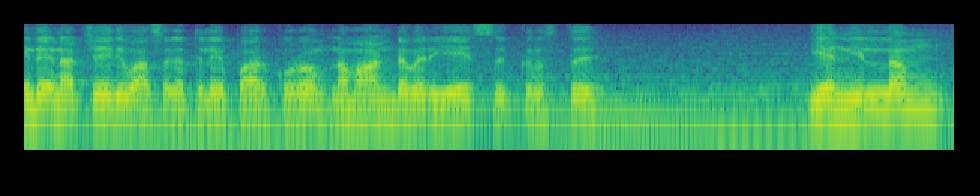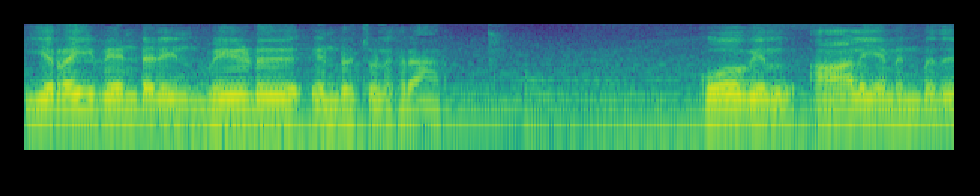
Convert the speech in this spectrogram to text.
இன்றைய நற்செய்தி வாசகத்திலே பார்க்கிறோம். நம் ஆண்டவர் இயேசு கிறிஸ்து என் இல்லம் இறை வேண்டலின் வீடு என்று சொல்கிறார் கோவில் ஆலயம் என்பது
